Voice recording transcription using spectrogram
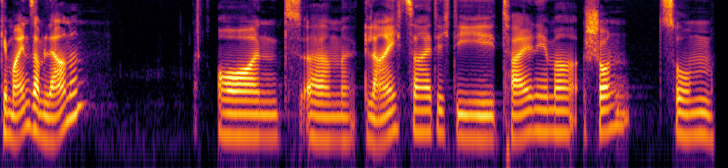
gemeinsam lernen und ähm, gleichzeitig die Teilnehmer schon zum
